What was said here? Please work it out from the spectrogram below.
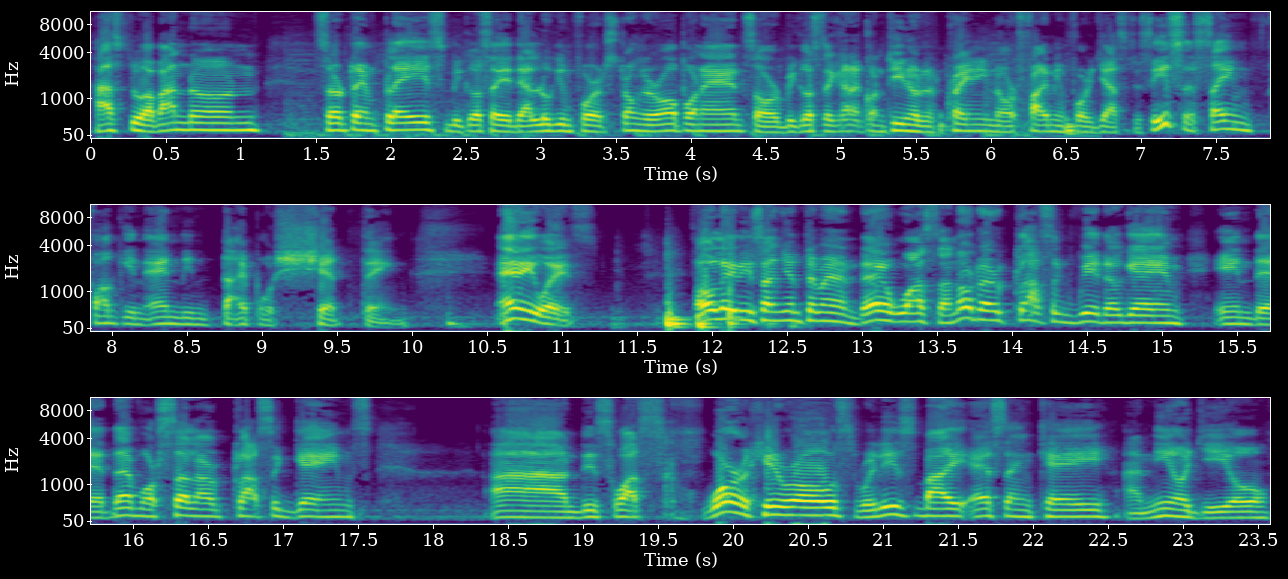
has to abandon certain place because they, are looking for stronger opponents or because they gotta continue their training or fighting for justice. It's the same fucking ending type of shit thing. Anyways, so, ladies and gentlemen, there was another classic video game in the Devil Cellar Classic Games. Uh, this was World Heroes, released by SNK and Neo Geo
